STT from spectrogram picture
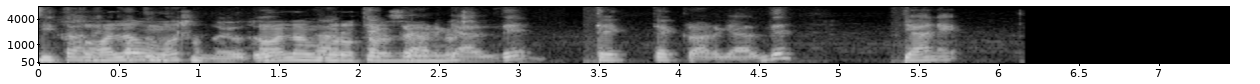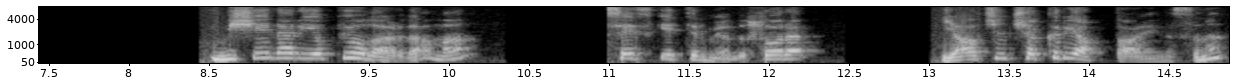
Bir tane Halen kadın var. sunuyordu. Halen var o tarz tekrar yayınlar. geldi. Tek, tekrar geldi. Yani bir şeyler yapıyorlardı ama ses getirmiyordu. Sonra Yalçın Çakır yaptı aynısını.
